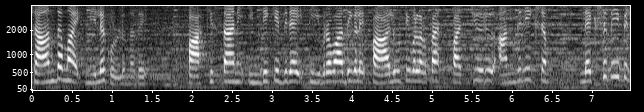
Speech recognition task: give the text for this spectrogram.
ശാന്തമായി നിലകൊള്ളുന്നത്. പാകിസ്ഥാന് ഇന്ത്യക്കെതിരായി തീവ്രവാദികളെ പാലൂട്ടി വളർത്താൻ പറ്റിയൊരു അന്തരീക്ഷം ലക്ഷദ്വീപിൽ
